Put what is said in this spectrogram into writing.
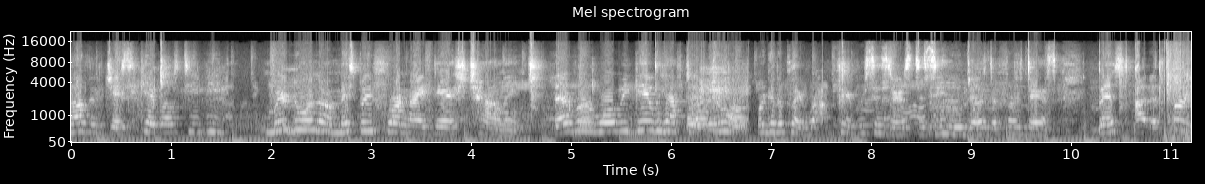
JCK Bros TV. We're doing a Mystery Fortnite Dance Challenge. Whatever one we get, we have to do it. We're gonna play rock, paper, scissors to see who does the first dance. Best out of three.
